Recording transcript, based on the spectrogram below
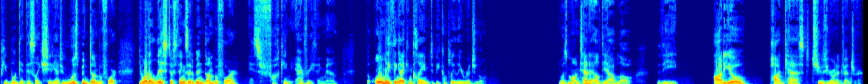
people get this like shitty attitude. What's been done before? You want a list of things that have been done before? It's fucking everything, man. The only thing I can claim to be completely original was Montana El Diablo, the audio podcast Choose Your Own Adventure.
